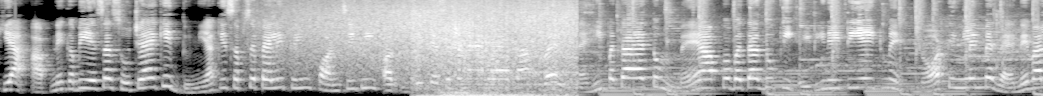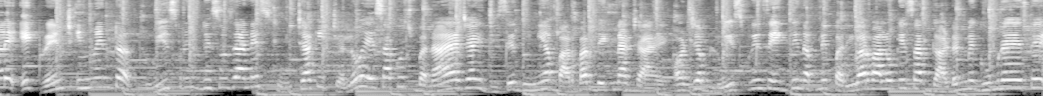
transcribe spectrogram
क्या? आपने कभी ऐसा सोचा है कि दुनिया की सबसे पहली फ़िल्म कौन सी थी और उसे कैसे बनाया गया था? वेल well, नहीं पता है तो मैं आपको बता दूँ कि 1888 में नॉर्थ इंग्लैंड में रहने वाले एक फ्रेंच इन्वेंटर लुइस प्रिंस डिसूजा ने सोचा कि चलो ऐसा कुछ बनाया जाए जिसे दुनिया बार बार देखना चाहे। और जब लुइस प्रिंस एक दिन अपने परिवार वालों के साथ गार्डन में घूम रहे थे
